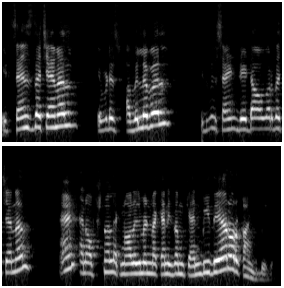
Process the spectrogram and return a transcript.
it sends the channel. If it is available it will send data over the channel and an optional acknowledgement mechanism can be there or can't be there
